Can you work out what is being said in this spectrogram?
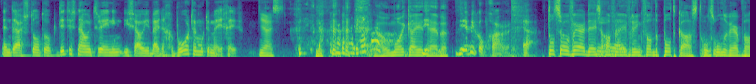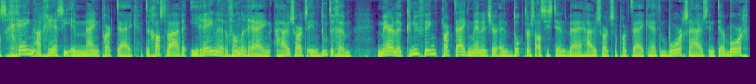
En daar stond op: Dit is nou een training die zou je bij de geboorte moeten meegeven. Juist. nou, hoe mooi kan je het die, hebben? Die heb ik opgehangen. Ja. Tot zover deze aflevering van de podcast. Ons onderwerp was geen agressie in mijn praktijk. Te gast waren Irene van der Rijn, huisarts in Doetinchem. Merle Knuving, praktijkmanager en doktersassistent bij huisartsenpraktijk Het Borgse Huis in Terborg.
